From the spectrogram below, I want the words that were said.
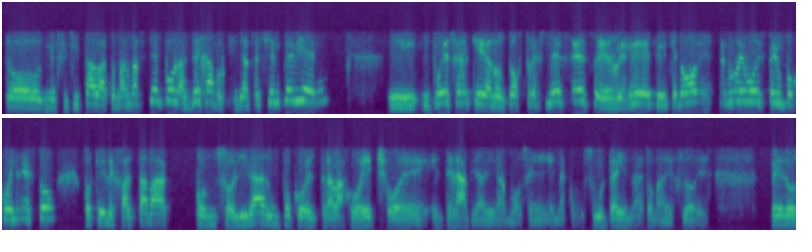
pero necesitaba tomar más tiempo, las deja porque ya se siente bien, y, y puede ser que a los dos, tres meses eh, regrese y dice, no, de nuevo estoy un poco en esto, porque le faltaba consolidar un poco el trabajo hecho eh, en terapia, digamos, en, la consulta y en la toma de flores. Pero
